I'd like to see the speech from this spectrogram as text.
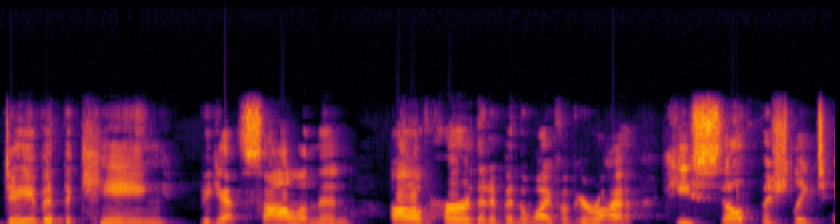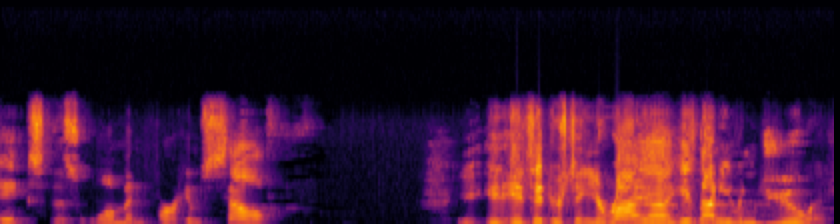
David the king begat Solomon of her that had been the wife of Uriah. He selfishly takes this woman for himself. It's interesting. Uriah, he's not even Jewish.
